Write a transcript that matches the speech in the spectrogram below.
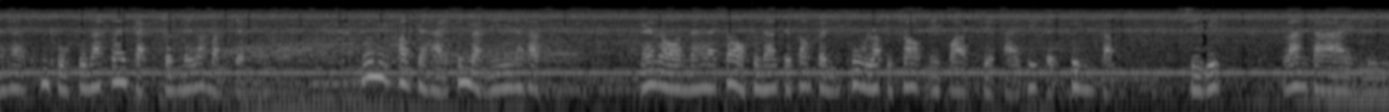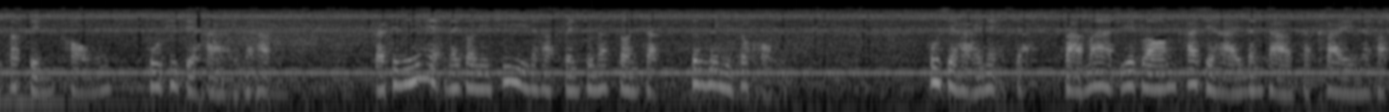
นะฮะที่ถูกสุนัขไล่กัดจนได้รับบาดเจ็บเมื่อมีความเสียหายขึ้นแบบนี้นะครับ แน่นอนนะฮะเจ้าของสุนัขจะต้องเป็นผู้รับผิดชอบในความเสียหายที่เกิดขึ้นกับชีวิตร่างกายหรือทรัพย์สินของผู้ที่เสียหายนะครับ แต่ทีนี้เนี่ยในกรณีที่นะครับ เป็นสุนัขจรจัดซึ่งไม่มีเจ้าของ ผู้เสียหายเนี่ยจะสามารถเรียกร้องค่าเสียหายดังกล่าวจากใครนะครับ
